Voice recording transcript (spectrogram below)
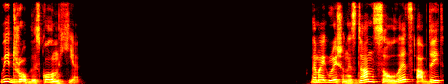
We drop this column here. The migration is done, so let's update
